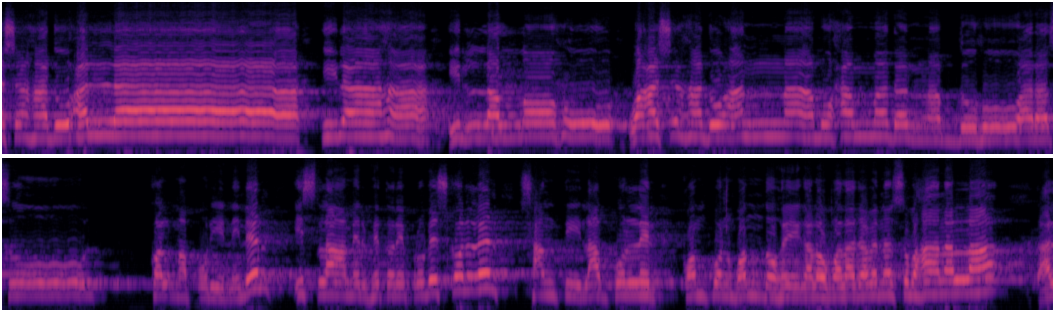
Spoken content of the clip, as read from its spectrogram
আশাহাদু আল্লাহ ইলাহা ইল্লাল্লাহু ওয়া আশহাদু আন্না মুহাম্মাদান ওয়া রাসূল। কলমা পড়িয়ে নিলেন, ইসলামের ভেতরে প্রবেশ করলেন, শান্তি লাভ করলেন, কম্পন বন্ধ হয়ে গেল, বলা যাবে না, সুবহানাল্লাহ। তাহলে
